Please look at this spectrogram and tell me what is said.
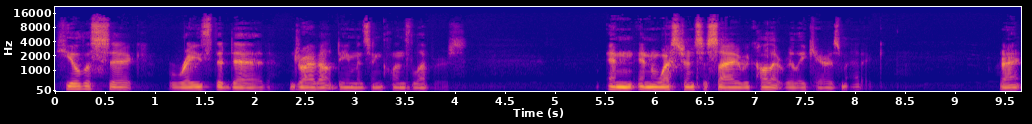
Heal the sick, raise the dead, drive out demons, and cleanse lepers. And in Western society, we call that really charismatic, right?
